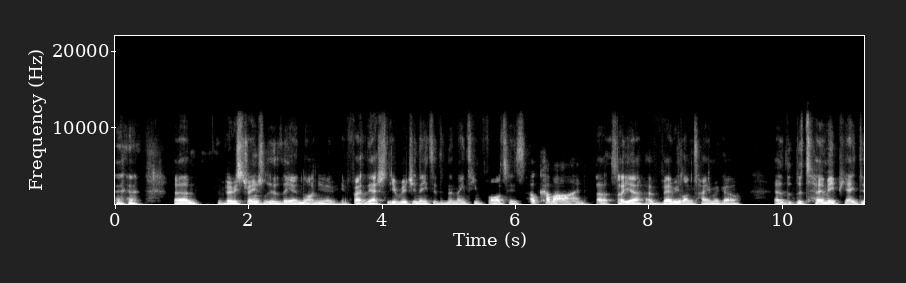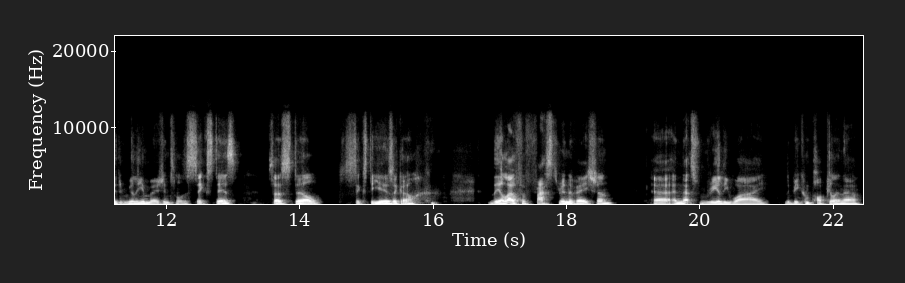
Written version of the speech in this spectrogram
um, very strangely, they are not new. In fact, they actually originated in the 1940s. Oh, come on. Uh, so, yeah, a very long time ago. Uh, the, the, term API didn't really emerge until the 60s, so still 60 years ago. they allow for faster innovation, uh, and that's really why they become popular now,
